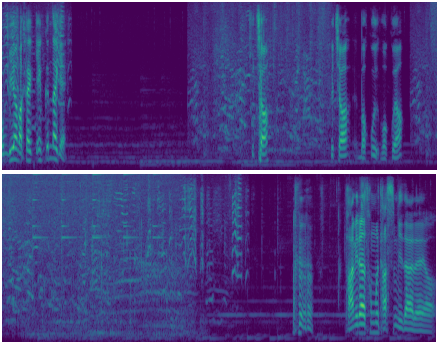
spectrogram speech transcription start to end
좀비와 막다가 게임 끝나게. 좋죠? 그쵸? 먹고 먹고요. 밤이라 성문 닫습니다. 그래요.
